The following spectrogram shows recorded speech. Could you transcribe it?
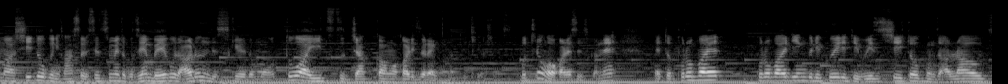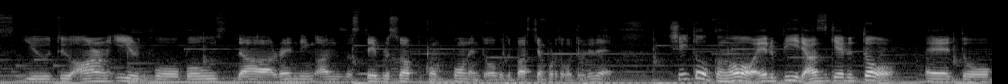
まあ、C トークに関する説明とか全部英語であるんですけれども、とは言いつつ若干分かりづらいかなという気がします。こっちの方が分かりやすいですかね。えっと、provide, providing liquidity with C tokens allows you to earn yield for both the lending and the stable swap component of the Bastion protocol ということで、C トークンを LP で預けると、えっと、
